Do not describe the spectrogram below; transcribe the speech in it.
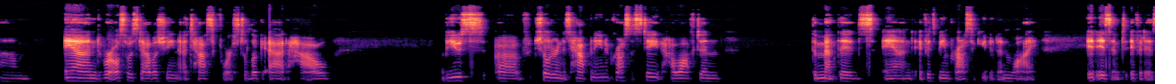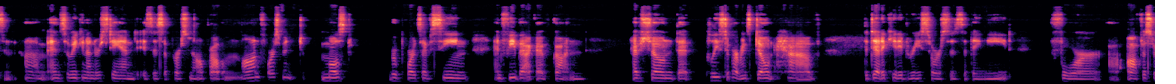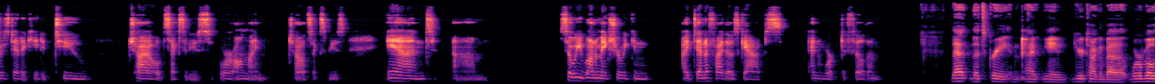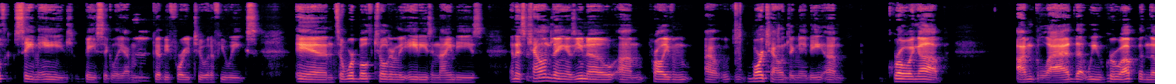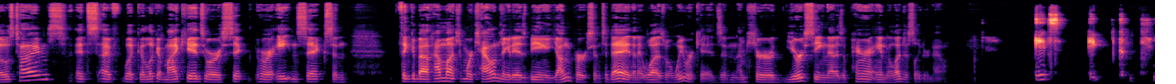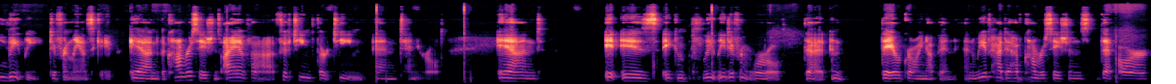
Um, and we're also establishing a task force to look at how abuse of children is happening across the state, how often the methods, and if it's being prosecuted and why. It isn't, if it isn't. Um, and so we can understand is this a personnel problem in law enforcement? Most reports I've seen and feedback I've gotten have shown that police departments don't have the dedicated resources that they need for uh, officers dedicated to child sex abuse or online child sex abuse. And um, so we want to make sure we can identify those gaps and work to fill them. That that's great. And I mean, you're talking about we're both same age basically. I'm mm-hmm. gonna be 42 in a few weeks, and so we're both children of the 80s and 90s and as mm-hmm. challenging as you know um, probably even uh, more challenging maybe um, growing up i'm glad that we grew up in those times it's i like I look at my kids who are six who are eight and six and think about how much more challenging it is being a young person today than it was when we were kids and i'm sure you're seeing that as a parent and a legislator now it's a completely different landscape. And the conversations i have a 15 13 and 10 year old and it is a completely different world that and they are growing up in. And we have had to have conversations that are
